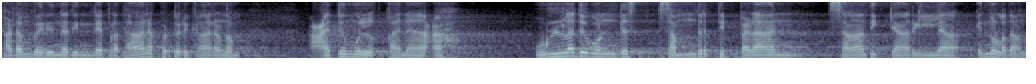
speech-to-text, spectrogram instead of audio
കടം വരുന്നതിന്റെ പ്രധാനപ്പെട്ട ഒരു കാരണം അതുമുൽ കനാ ഉള്ളതുകൊണ്ട് സംതൃപ്തിപ്പെടാൻ സാധിക്കാറില്ല എന്നുള്ളതാണ്.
